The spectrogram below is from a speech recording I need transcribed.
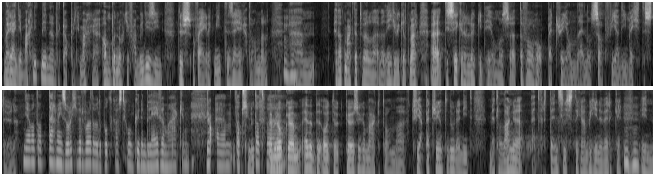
maar ja, je mag niet meer naar de kapper. Je mag eh, amper nog je familie zien. Dus, of eigenlijk niet, tenzij je gaat wandelen. Ehm, en dat maakt het wel, eh, wel ingewikkeld. Maar eh, het is zeker een leuk idee om ons eh, te volgen op Patreon en ons op, via die weg te steunen. Ja, want dat, daarmee zorg je ervoor dat we de podcast gewoon kunnen blijven maken. Ja, Ehm, dat, Absoluut. Dat we, we... hebben ook ehm, we hebben ooit de keuze gemaakt om het via Patreon te doen en niet met lange advertenties te gaan beginnen werken Mhm. in,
